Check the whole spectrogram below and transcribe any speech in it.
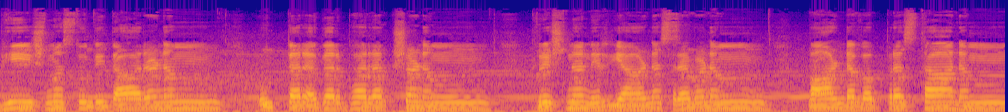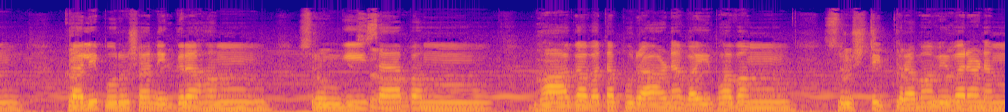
भीष्मस्तुतितारणम्। उत्तरगर्भरक्षणम्। कृष्णनिर्याणश्रवणं पाण्डवप्रस्थानम् कलिपुरुषनिग्रहम् शृङ्गीशापम् भागवतपुराणवैभवम् सृष्टिक्रमविवरणम्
